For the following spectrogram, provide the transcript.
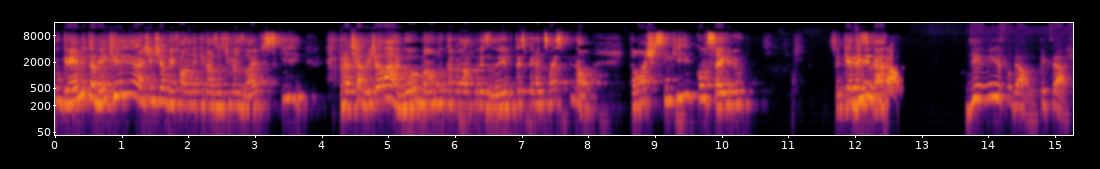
E o Grêmio também, que a gente já vem falando aqui nas últimas lives, que praticamente já largou mão do Campeonato Brasileiro, está esperando só essa final. Então acho sim que consegue, viu? Sem querer Diniz ficar. No Galo. Diniz no Galo, o que, que você acha?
